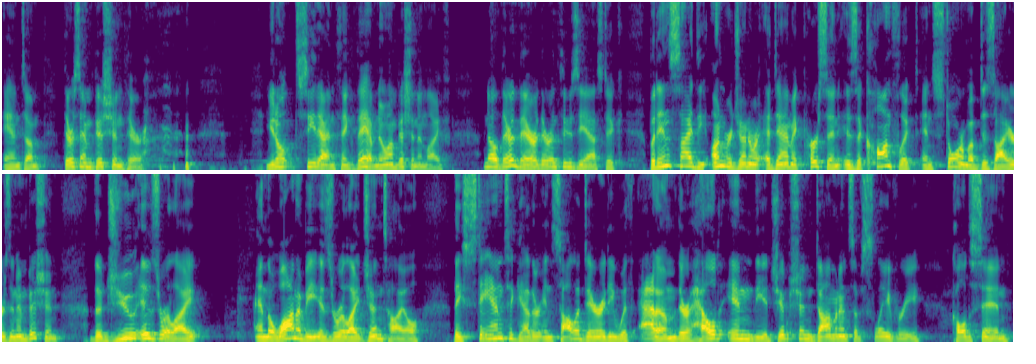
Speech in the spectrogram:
And um, there's ambition there. You don't see that and think they have no ambition in life. No, they're there, they're enthusiastic, but inside the unregenerate Adamic person is a conflict and storm of desires and ambition. The Jew Israelite and the wannabe Israelite Gentile, they stand together in solidarity with Adam. They're held in the Egyptian dominance of slavery called sin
